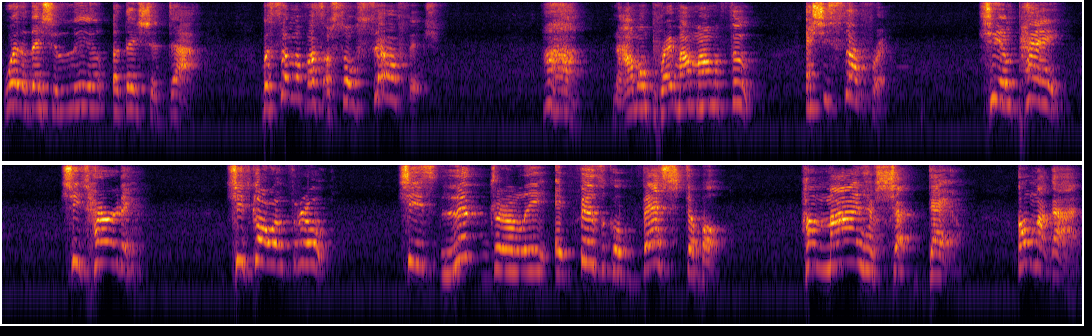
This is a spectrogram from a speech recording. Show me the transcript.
whether they should live or they should die. But some of us are so selfish. Ah, now I'm going to pray my mama through. And she's suffering. She in pain. She's hurting. She's going through. She's literally a physical vegetable. Her mind has shut down. Oh my God.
